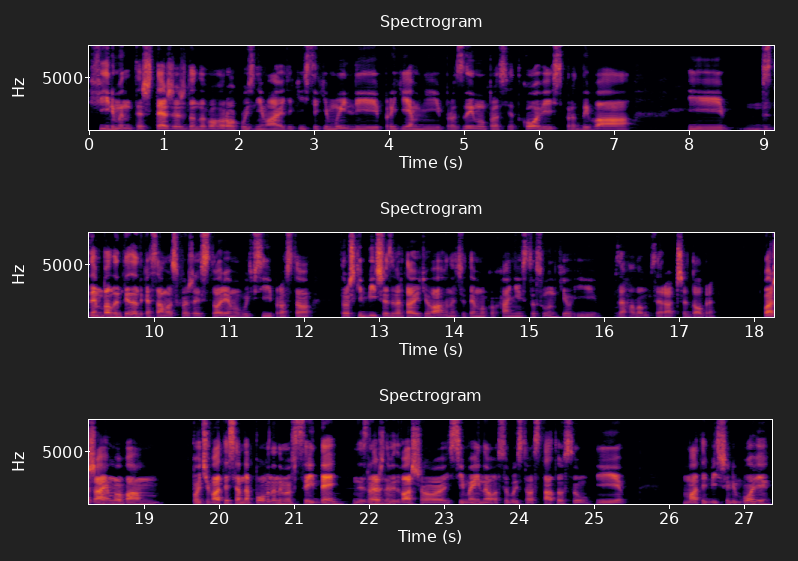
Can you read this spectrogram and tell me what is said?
Фільми теж теж до Нового року знімають якісь такі милі, приємні про зиму, про святковість, про дива. І з Днем Валентина така сама схожа історія, мабуть, всі просто трошки більше звертають увагу на цю тему кохання і стосунків, і загалом це радше добре. Бажаємо вам почуватися наповненими в цей день, незалежно від вашого сімейного особистого статусу, і мати більше любові.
